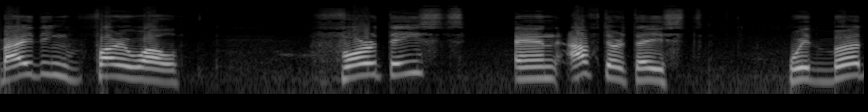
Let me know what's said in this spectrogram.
bidding farewell, foretaste and aftertaste, with but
